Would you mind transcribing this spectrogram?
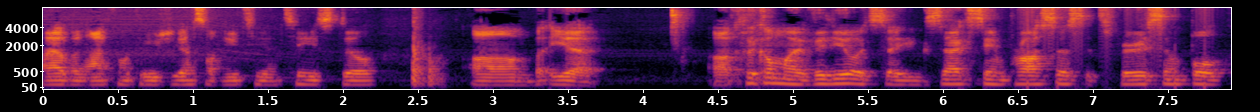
I have an iPhone 3GS on AT&T still. Um, but yeah, uh, click on my video. It's the exact same process. It's very simple.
